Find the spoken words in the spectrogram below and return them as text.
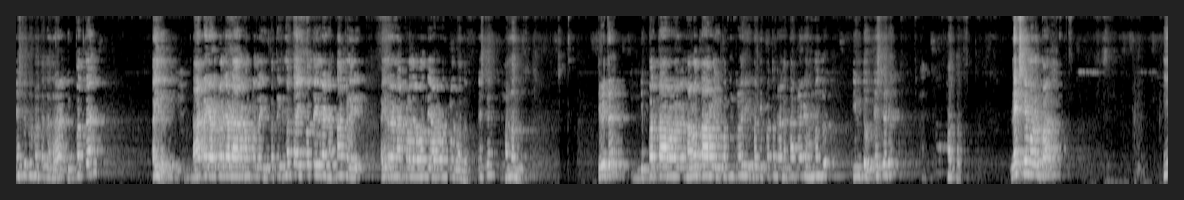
ಎಷ್ಟು ಉತ್ತರ ಬರ್ತೈತೆ ಅಂದ್ರ ಇಪ್ಪತ್ತ ಐದು ನಾಲ್ಕರಾಗ ಎರಡು ಕಳೆದ್ರೆ ಎರಡು ಆರಾಗ ಒಂದು ಕಳೆದ್ರೆ ಇಪ್ಪತ್ತೈದು. ಮತ್ತೆ ಇಪ್ಪತ್ತೈದರಾಗ ಹದಿನಾಲ್ಕು ಕಳೀರಿ ಐದರ ನಾಲ್ಕು ಕಳೆದ್ರೆ ಒಂದು ಎರಡು ಒಂದು ಕಳೆದ್ರೆ ಒಂದು. ಎಷ್ಟು? ಹನ್ನೊಂದು. ತಿಳಿತ? ಇಪ್ಪತ್ತಾರೊಳಗ ನಲವತ್ತಾರೊಳಗ ಇಪ್ಪತ್ತೊಂದು ಕಳೀರಿ ಇಪ್ಪತ್ತು ಇಪ್ಪತ್ತೊಂದರಾಗ ಹದಿನಾಲ್ಕು ಕಳೀರಿ ಹನ್ನೊಂದು ಇಂಟು ಎಷ್ಟು ಹತ್ತು. ನೆಕ್ಸ್ಟ್ ಏನ್ ಮಾಡೋಣಪ್ಪ? ಈ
